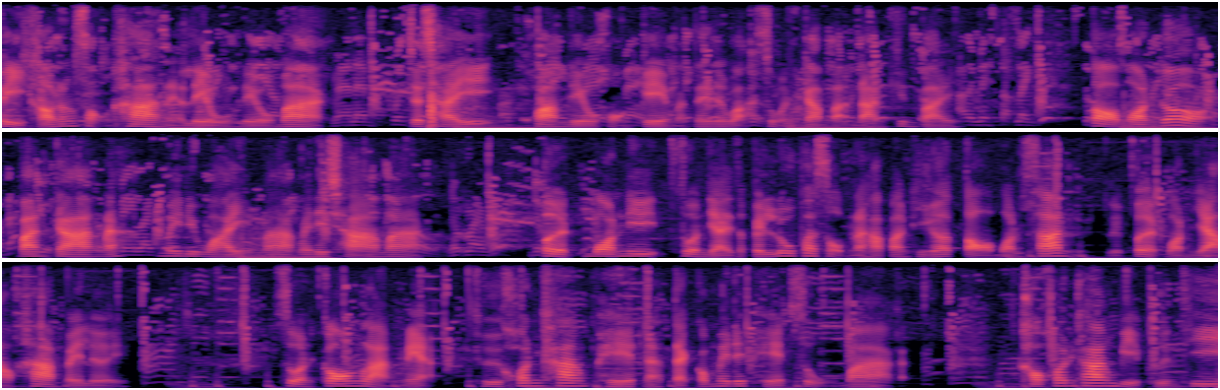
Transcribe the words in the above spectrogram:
ปีกเขาทั้งสองข้างเนี่ยเร็วเร็วมาก จะใช้ความเร็วของเกมในจังหวะสวนกลับอะดันขึ้นไป ต่อบอลก็ปานกลางนะ ไม่ได้ไวมากไม่ได้ช้ามาก เปิดบอลนี่ส่วนใหญ่จะเป็นลูกผสมนะครับ บางทีก็ต่อบอลสั้น หรือเปิดบอลยาวข้ามไปเลย ส่วนกองหลังเนี่ยคือค่อนข้างเพสนะแต่ก็ไม่ได้เพสสูงมาก เขาค่อนข้างบีบพื้นที่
